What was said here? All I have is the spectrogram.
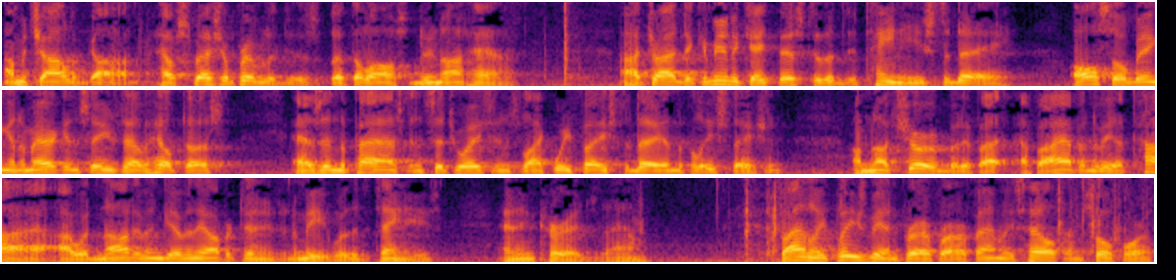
I'm a child of God, have special privileges that the lost do not have. I tried to communicate this to the detainees today. Also, being an American seems to have helped us, as in the past, in situations like we face today in the police station. I'm not sure, but if I if I happen to be a Thai, I would not have been given the opportunity to meet with the detainees and encourage them. Finally, please be in prayer for our family's health and so forth.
